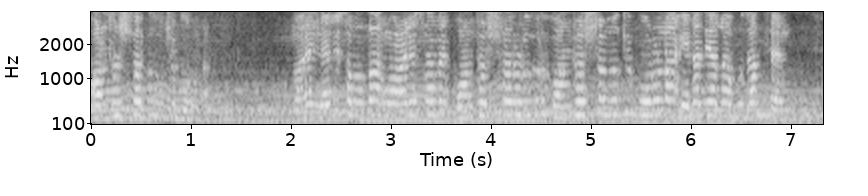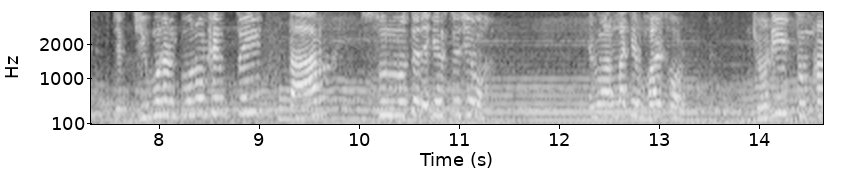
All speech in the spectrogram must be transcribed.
কণ্ঠস্বরকে উঁচু করো না। মানে নবী সাল্লাল্লাহু আলাইহি ইসলামের কণ্ঠস্বরের উপর কণ্ঠস্বর উঁচু করো না, এটা দিয়ে আল্লাহ বোঝাচ্ছেন যে জীবনের কোনো ক্ষেত্রেই তার সুন্নতের এগেনস্টে যেও না। এবং আল্লাহকে ভয় করো। যদি তোমরা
